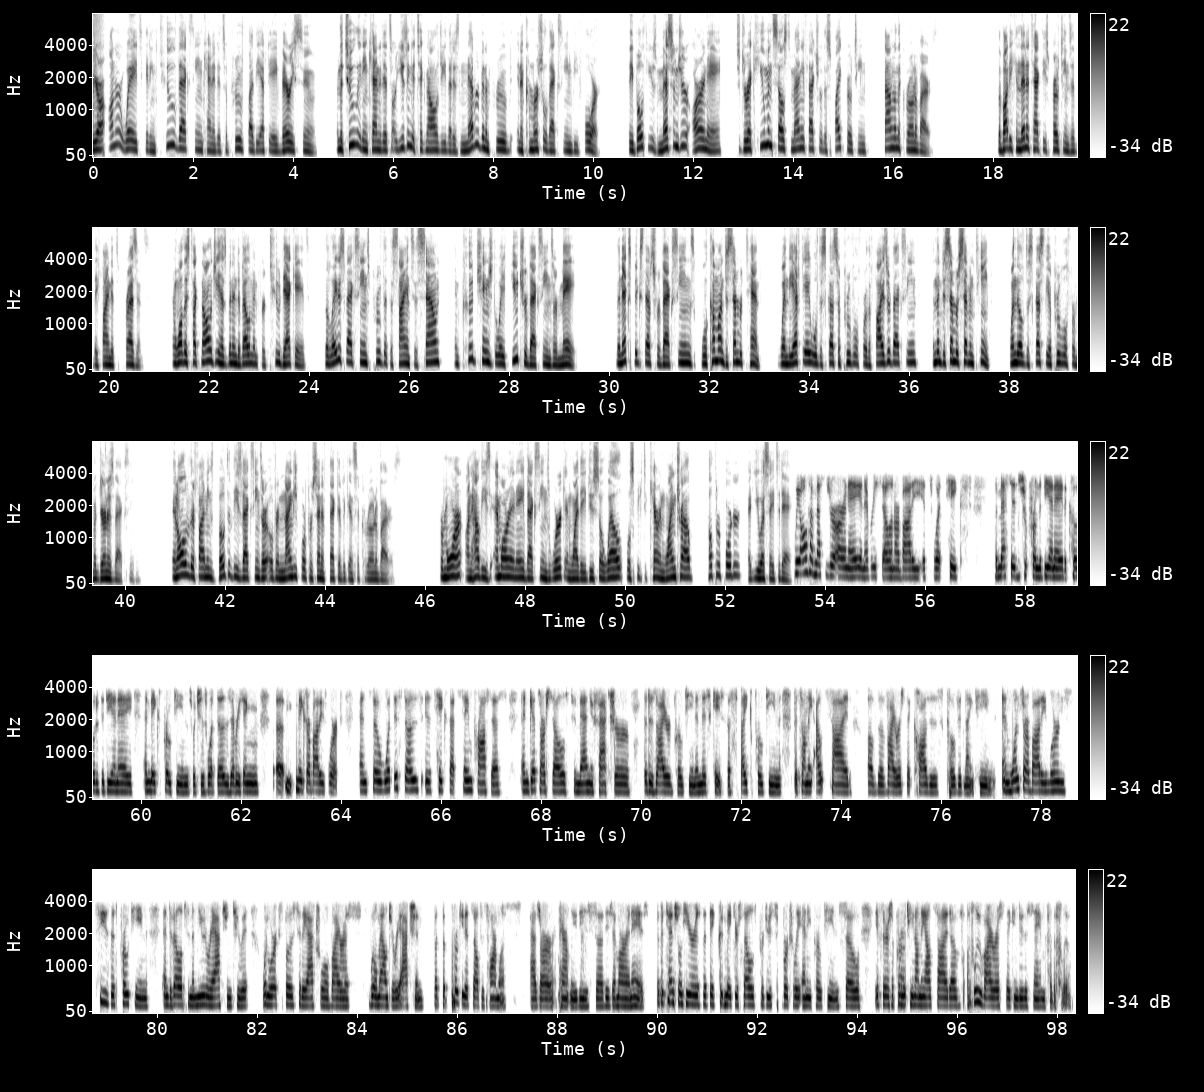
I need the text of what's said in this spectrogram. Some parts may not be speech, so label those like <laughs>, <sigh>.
We are on our way to getting two vaccine candidates approved by the FDA very soon. And the two leading candidates are using a technology that has never been approved in a commercial vaccine before. They both use messenger RNA to direct human cells to manufacture the spike protein found in the coronavirus. The body can then attack these proteins if they find its presence. And while this technology has been in development for two decades, the latest vaccines prove that the science is sound and could change the way future vaccines are made. The next big steps for vaccines will come on December 10th, when the FDA will discuss approval for the Pfizer vaccine, and then December 17th, when they'll discuss the approval for Moderna's vaccine. In all of their findings, both of these vaccines are over 94% effective against the coronavirus. For more on how these mRNA vaccines work and why they do so well, we'll speak to Karen Weintraub, health reporter at USA Today. We all have messenger RNA in every cell in our body. It's what takes the message from the DNA, the code of the DNA, and makes proteins, which is what does everything, uh, makes our bodies work. And so, what this does is takes that same process and gets our cells to manufacture the desired protein, in this case, the spike protein that's on the outside of the virus that causes COVID 19. And once our body learns, sees this protein and develops an immune reaction to it, when we're exposed to the actual virus, we'll mount a reaction. But the protein itself is harmless as are apparently these uh, these mRNAs. The potential here is that they could make your cells produce virtually any protein. So if there's a protein on the outside of a flu virus, they can do the same for the flu.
